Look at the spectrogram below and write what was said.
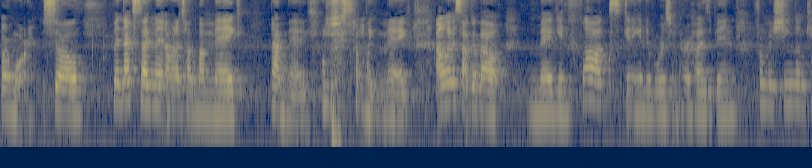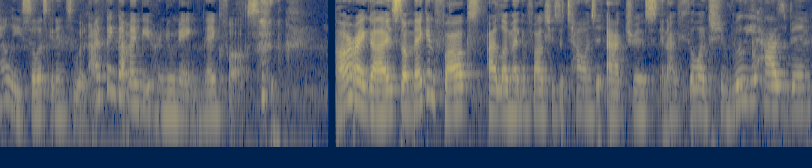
or more. So, the next segment, I'm going to talk about Meg. Not Meg. I'm just I'm like Meg. I'm going to talk about Megan Fox getting a divorce from her husband from Machine Gun Kelly. So let's get into it. I think that might be her new name, Meg Fox. All right, guys. So Megan Fox, I love Megan Fox. She's a talented actress, and I feel like she really has been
